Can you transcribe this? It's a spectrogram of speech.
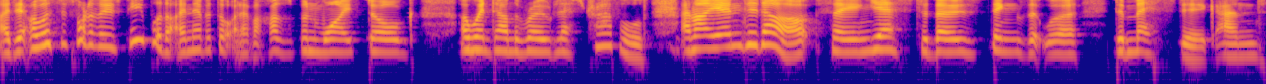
I did. I was just one of those people that I never thought I'd have a husband, wife, dog. I went down the road less travelled, and I ended up saying yes to those things that were domestic, and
